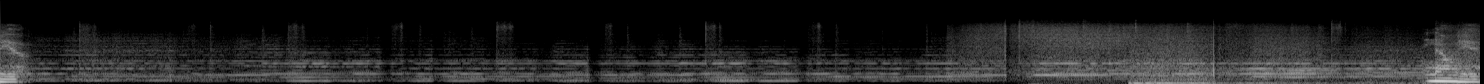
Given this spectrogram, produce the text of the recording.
In audio.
